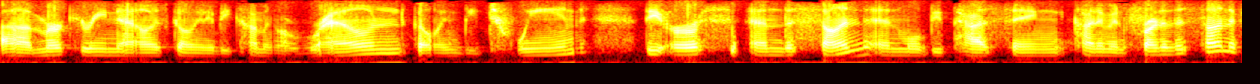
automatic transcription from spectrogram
uh, Mercury now is going to be coming around, going between the Earth and the Sun, and will be passing kind of in front of the Sun, if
